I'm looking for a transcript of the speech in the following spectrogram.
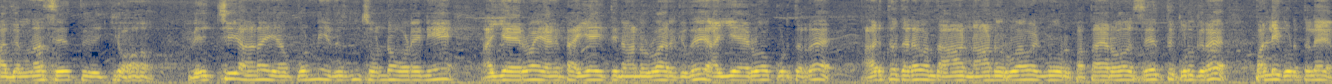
அதெல்லாம் சேர்த்து வைக்கும். வச்சு ஆனால் என் பொண்ணு இதுன்னு சொன்ன உடனே ஐயாயிரரூவா என்கிட்ட ஐயாயிரத்தி நானூறுரூவா இருக்குது. ஐயாயிரரூவா கொடுத்துட்றேன். அடுத்த தடவை அந்த ஆ- நானூறுரூவாவை இன்னொரு பத்தாயிரரூவா சேர்த்து கொடுக்குற பள்ளிக்கூடத்தில்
